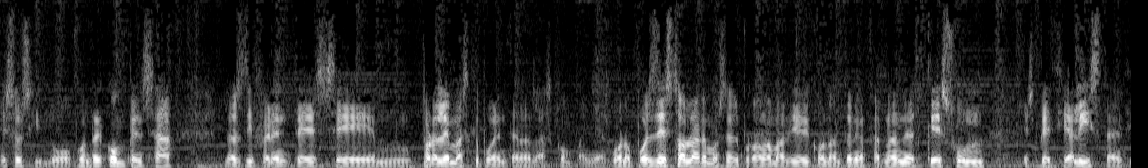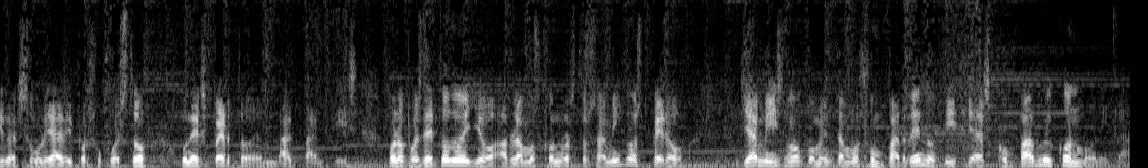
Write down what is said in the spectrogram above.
eso sí, luego con recompensa los diferentes eh, problemas que pueden tener las compañías. Bueno, pues de esto hablaremos en el programa de hoy con Antonio Fernández, que es un especialista en ciberseguridad y, por supuesto, un experto en backpanties. Bueno, pues de todo ello hablamos con nuestros amigos, pero ya mismo comentamos un par de noticias con Pablo y con Mónica.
